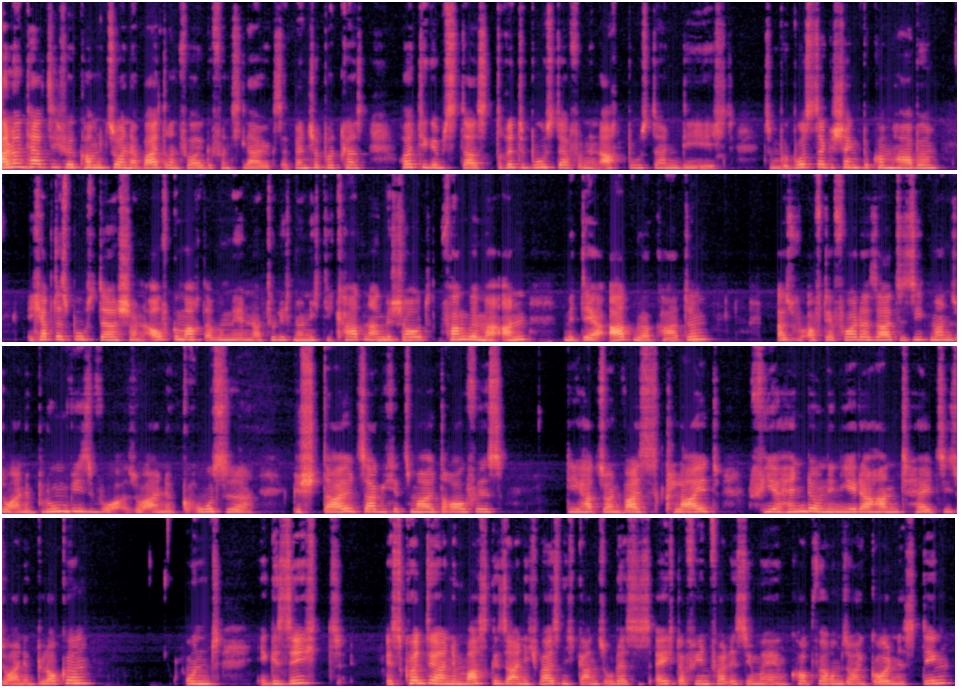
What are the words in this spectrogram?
Hallo und herzlich willkommen zu einer weiteren Folge von Slarix Adventure Podcast. Heute gibt es das dritte Booster von den acht Boostern, die ich zum Geburtstag geschenkt bekommen habe. Ich habe das Booster schon aufgemacht, aber mir natürlich noch nicht die Karten angeschaut. Fangen wir mal an mit der Artwork-Karte. Also auf der Vorderseite sieht man so eine Blumenwiese, wo so eine große Gestalt, sage ich jetzt mal, drauf ist. Die hat so ein weißes Kleid, vier Hände und in jeder Hand hält sie so eine Glocke. Und ihr Gesicht, es könnte eine Maske sein, ich weiß nicht ganz, oder es ist echt. Auf jeden Fall ist immer ihr Kopf herum so ein goldenes Ding.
